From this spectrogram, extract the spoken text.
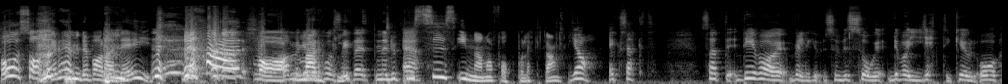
åh saker händer bara dig. Det här var Ja, märkligt. när du precis innan har fått på läktaren. Ja, exakt. Så att det var väldigt kul. Så vi såg, det var jättekul. Och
